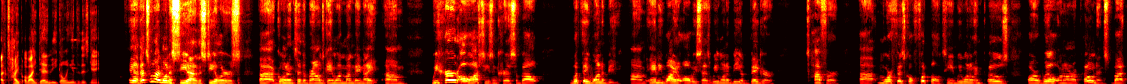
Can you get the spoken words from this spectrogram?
a type of identity going into this game? Yeah, that's what I want to see out of the Steelers uh, going into the Browns game on Monday night. Um, we heard all offseason, Chris, about what they want to be. Um, Andy Weidl always says we want to be a bigger, tougher, uh, more physical football team. We want to impose our will on our opponents. But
